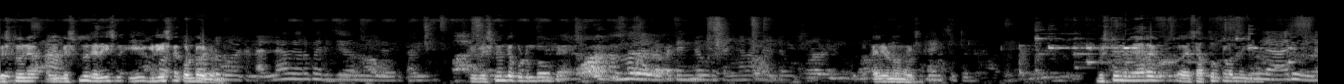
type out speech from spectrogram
വിഷ്ണുവിനെ വിഷ്ണു രതീഷിനെ ഈ ഗിരീഷിനെ കൊണ്ടുപോയിട്ടുണ്ട്? പോയിട്ടുണ്ട് അല്ലാതെ വേറെ പരിചയമൊന്നുമില്ല ഈ വിഷ്ണുവിന്റെ കുടുംബമൊക്കെ അമ്മ മരണപ്പെട്ട എന്റെ കൂടെ പെങ്ങളാണ് എന്റെ കൂടെ. കല്യാണം കഴിച്ചു. കഴിച്ചിട്ടില്ല. വിഷ്ണുവിന് വേറെ ശത്രുക്കളൊന്നും ഇല്ല? ഇല്ല ആരുമില്ല.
